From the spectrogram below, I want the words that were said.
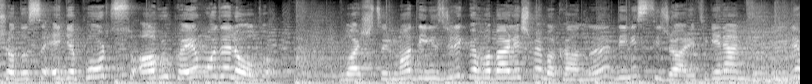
Kuşadası Ege Port Avrupa'ya model oldu. Ulaştırma, Denizcilik ve Haberleşme Bakanlığı Deniz Ticareti Genel Müdürlüğü ile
